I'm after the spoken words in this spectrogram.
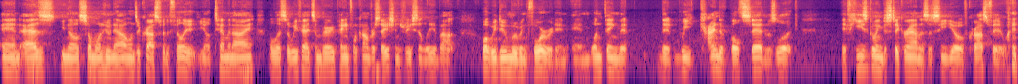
And as you know, someone who now owns a CrossFit affiliate, you know, Tim and I, Alyssa, we've had some very painful conversations recently about what we do moving forward. And and one thing that that we kind of both said was, look, if he's going to stick around as the CEO of CrossFit,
